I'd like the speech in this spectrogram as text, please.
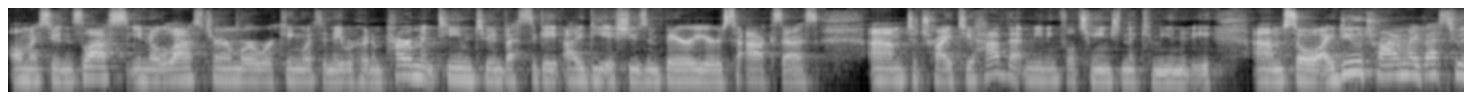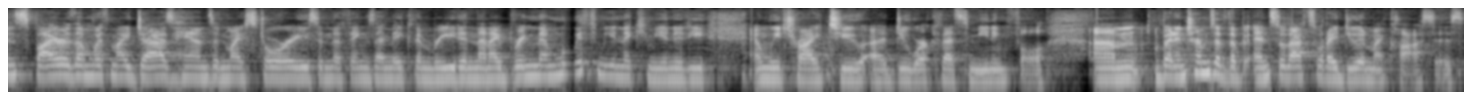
All my students last, you know, last term were working with a neighborhood empowerment team to investigate ID issues and barriers to access um, to try to have that meaningful change in the community. Um, so I do try my best to inspire them with my jazz hands and my stories and the things I make them read, and then I bring them with me in the community, and we try to uh, do work that's meaningful. Um, but in terms of the, and so that's what I do in my classes,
